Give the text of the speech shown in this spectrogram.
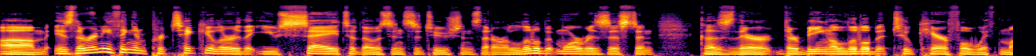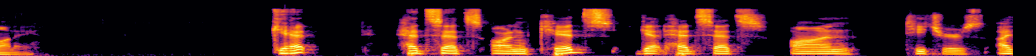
Um, is there anything in particular that you say to those institutions that are a little bit more resistant because they're they're being a little bit too careful with money? Get headsets on kids. Get headsets on teachers. I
